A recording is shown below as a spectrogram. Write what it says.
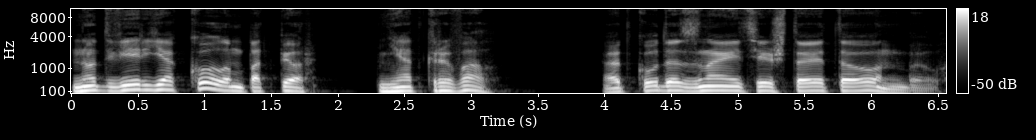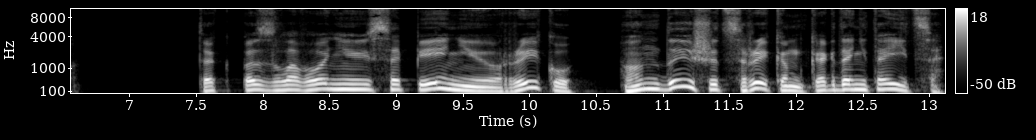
Но дверь я колом подпер, не открывал». «Откуда знаете, что это он был?» «Так по зловонию и сопению, рыку, он дышит с рыком, когда не таится.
